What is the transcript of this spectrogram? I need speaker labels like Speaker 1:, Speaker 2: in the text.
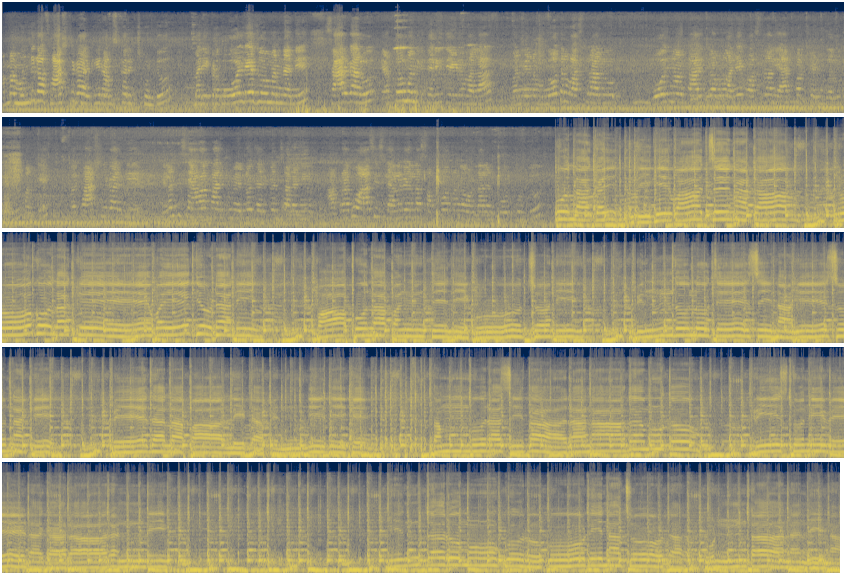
Speaker 1: అమ్మ ముందుగా ఫాస్ట్ గారికి నమస్కరించుకుంటూ మరి ఇక్కడ ఒక ఓల్డ్ ఏజ్ ఉమెన్ అని సార్ గారు ఎంతో మందికి తెలియజేయడం వల్ల మరి నేను నూతన వస్త్రాలు భోజనాల కార్యక్రమం అనేక వస్త్రాలు ఏర్పాటు చేయడం జరుగుతుంది మనకి. మరి ఫాస్టర్ గారికి ఇలాంటి సేవా కార్యక్రమం ఎన్నో జరిపించాలని ఆ ప్రభు ఆశీస్సులు ఎలవేళ్ళ సంపూర్ణంగా ఉండాలని కోరుకుంటూ.
Speaker 2: రోగులకై దిగి వచ్చెనట రోగులకే వైద్యుడని పాపుల పంక్తిని కూర్చొని బిందులు చేసిన యేసునకే పేదల పాలిట పెన్నిదికే. తంబుర సితారనాదముతో క్రీస్తుని వేడగరారండి. చోట ఉంటానని నా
